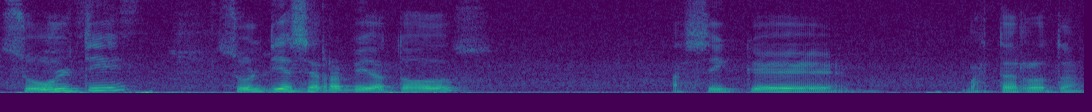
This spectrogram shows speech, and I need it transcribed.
Su ulti. Su ulti hace rápido a todos. Así que va a estar rota.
